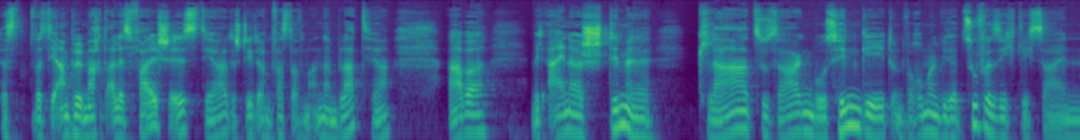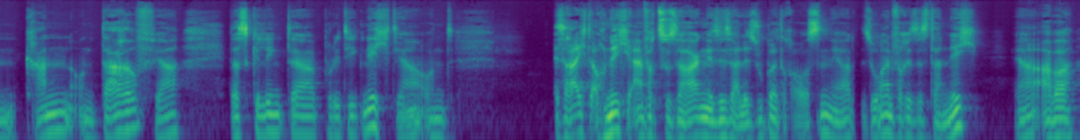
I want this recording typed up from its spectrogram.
dass was die Ampel macht, alles falsch ist. Ja, das steht fast auf einem anderen Blatt. Ja, aber mit einer Stimme klar zu sagen, wo es hingeht und warum man wieder zuversichtlich sein kann und darf. Ja, das gelingt der Politik nicht. Ja, und es reicht auch nicht, einfach zu sagen, es ist alles super draußen. Ja, so einfach ist es dann nicht. Ja, aber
